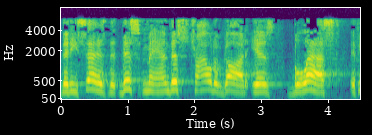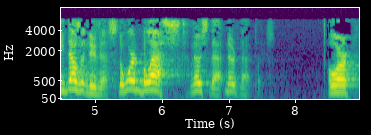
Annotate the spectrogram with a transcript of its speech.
that he says that this man, this child of God, is blessed if he doesn't do this. The word blessed, note that, note that, please. Or,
